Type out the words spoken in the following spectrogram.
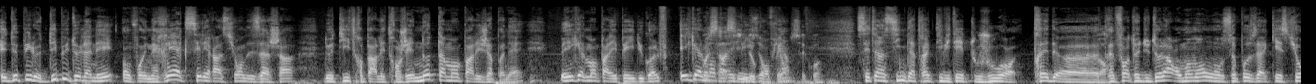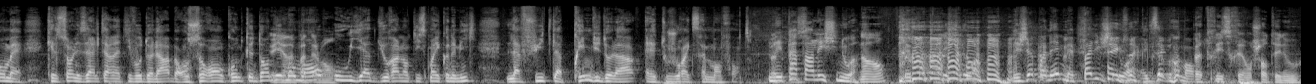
Et depuis le début de l'année, on voit une réaccélération des achats de titres par l'étranger, notamment par les Japonais, mais également par les pays du Golfe, également Ouais, c'est un par les signe pays de européens. confiance, c'est quoi C'est un signe d'attractivité toujours très, euh, très forte du dollar. Au moment où on se pose la question, mais quelles sont les alternatives au dollar ben, On se rend compte que dans Et des moments où il y a du ralentissement économique, la fuite, la prime du dollar, elle est toujours extrêmement forte. Mais pas par les Chinois. Non, non. Mais pas par les Chinois. Les Japonais, mais pas les Chinois. Exactement. Patrice, réenchantez-nous.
